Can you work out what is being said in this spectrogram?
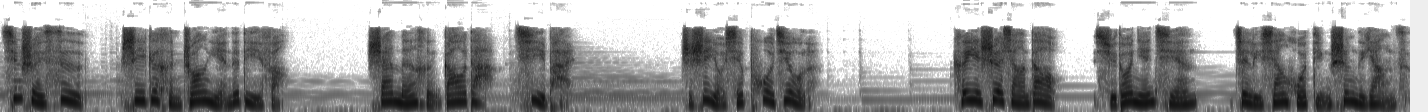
清水寺是一个很庄严的地方。山门很高大气派，只是有些破旧了。可以设想到许多年前这里香火鼎盛的样子。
